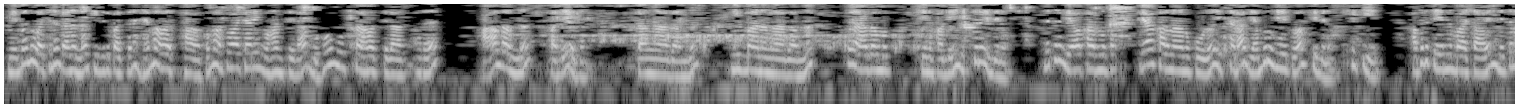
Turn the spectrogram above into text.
මෙබඳු වචන ගණනක් ඉදිරිපත් කරන හැම අවස්ථාවකම අටුවාචාරින් වහන්සේලා බොහෝම උත්සාහවත් වෙලා අර ආගම්ම පදේ යොදන. සංආගම්ම, නිබ්බානං ආගම්ම, ඔය ආගම්ම කියන පදේ විතර යෙදෙනවා. මෙතන ව්‍යාකරණ ව්‍යාකරණානුකූලව එක්තරා ගැඹුරු හේතුවක් තිබෙනවා. ඒ කියන්නේ අපිට තේරෙන භාෂාවෙන් මෙතන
